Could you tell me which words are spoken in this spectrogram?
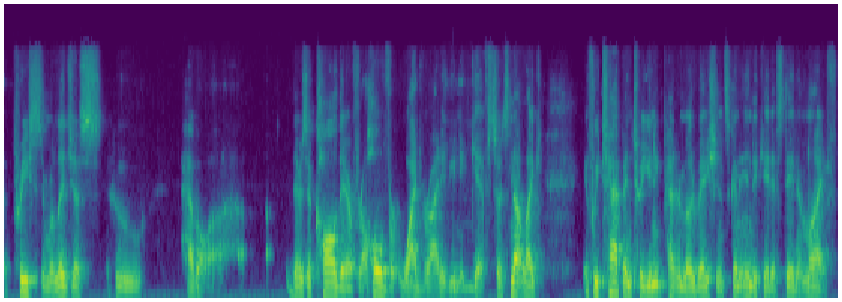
uh, priests and religious who have, uh, there's a call there for a whole wide variety of unique gifts. So it's not like if we tap into a unique pattern of motivation, it's going to indicate a state in life.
